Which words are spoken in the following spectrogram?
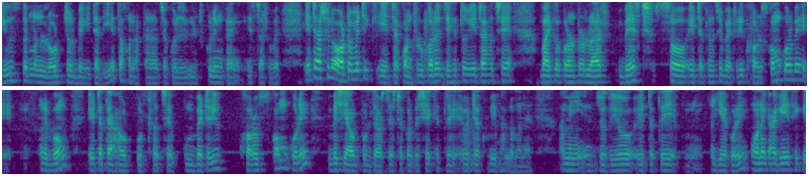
হিউজ পরিমাণ লোড চলবে এটা দিয়ে, তখন আপনার হচ্ছে কুলিং ফ্যান স্টার্ট হবে। এটা আসলে অটোমেটিক এটা কন্ট্রোল করে, যেহেতু এটা হচ্ছে মাইক্রো কন্ট্রোলার বেস্ট সো এটাতে হচ্ছে ব্যাটারি খরচ কম করবে এবং এটাতে আউটপুট হচ্ছে ব্যাটারি খরচ কম করে বেশি আউটপুট দেওয়ার চেষ্টা করবে। সেক্ষেত্রে ওইটা খুবই ভালো মানের। আমি যদিও এটাতে ইয়ে করি, অনেক আগেই থেকে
